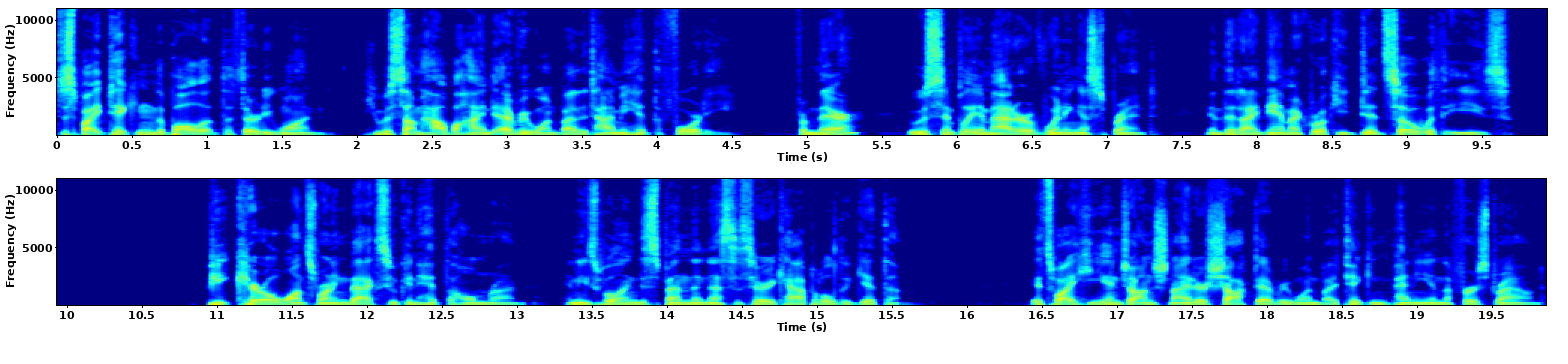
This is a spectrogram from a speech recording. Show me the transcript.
Despite taking the ball at the 31, he was somehow behind everyone by the time he hit the 40. From there, it was simply a matter of winning a sprint, and the dynamic rookie did so with ease. Pete Carroll wants running backs who can hit the home run, and he's willing to spend the necessary capital to get them. It's why he and John Schneider shocked everyone by taking Penny in the first round,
